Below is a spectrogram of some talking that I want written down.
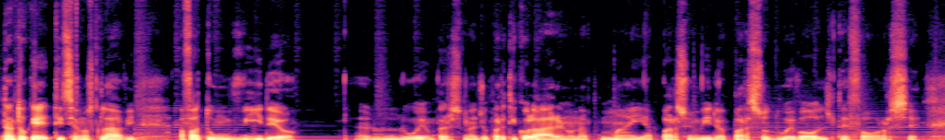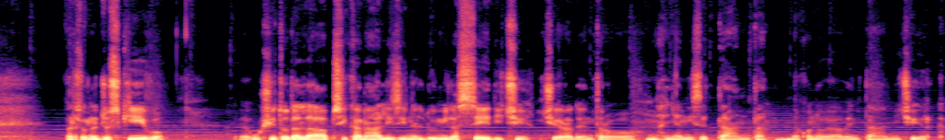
Tanto che Tiziano Sclavi ha fatto un video, lui è un personaggio particolare, non è mai apparso in video, è apparso due volte forse, personaggio schivo, eh, uscito dalla psicanalisi nel 2016, c'era dentro dagli anni 70, da quando aveva 20 anni circa.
